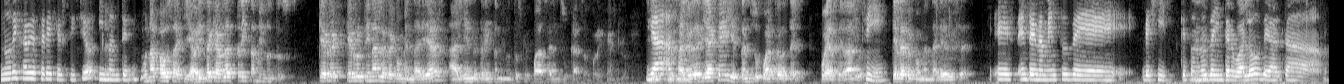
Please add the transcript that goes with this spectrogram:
no dejar de hacer ejercicio y mantener... Una pausa aquí. Ahorita que hablas 30 minutos, ¿qué, ¿qué, rutina le recomendarías a alguien de 30 minutos que pueda hacer en su casa, por ejemplo? Si ya, salió de viaje y está en su cuarto de hotel, puede hacer algo. Sí. ¿Qué le recomendarías hacer? Es, entrenamientos de de HIT, que son los de intervalo de alta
